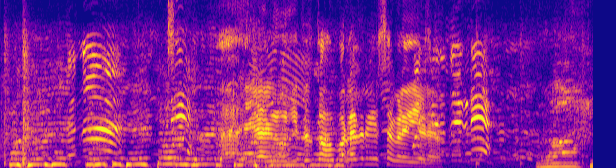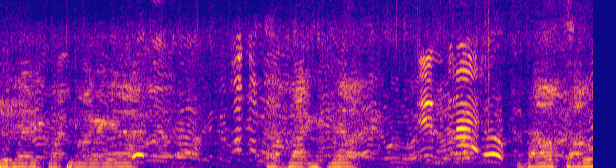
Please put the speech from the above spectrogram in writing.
तर चौधरी कमिटी देईल तो निर्णय इथं का भरला तरी सगळे येड राम पुजारी पाठीमागे गेला कब्जा चालू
